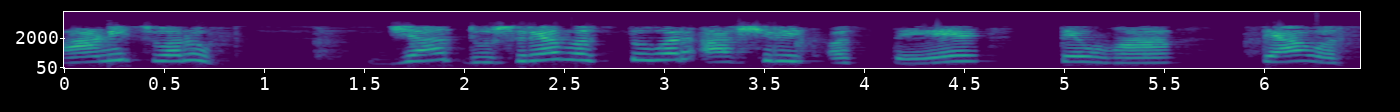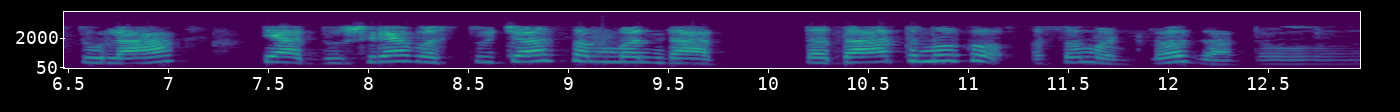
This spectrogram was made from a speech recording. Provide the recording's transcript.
आणि स्वरूप ज्या दुसऱ्या वस्तूवर आश्रित असते तेव्हा त्या वस्तूला त्या दुसऱ्या वस्तूच्या संबंधात तदात्मक असं म्हटलं जातं.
